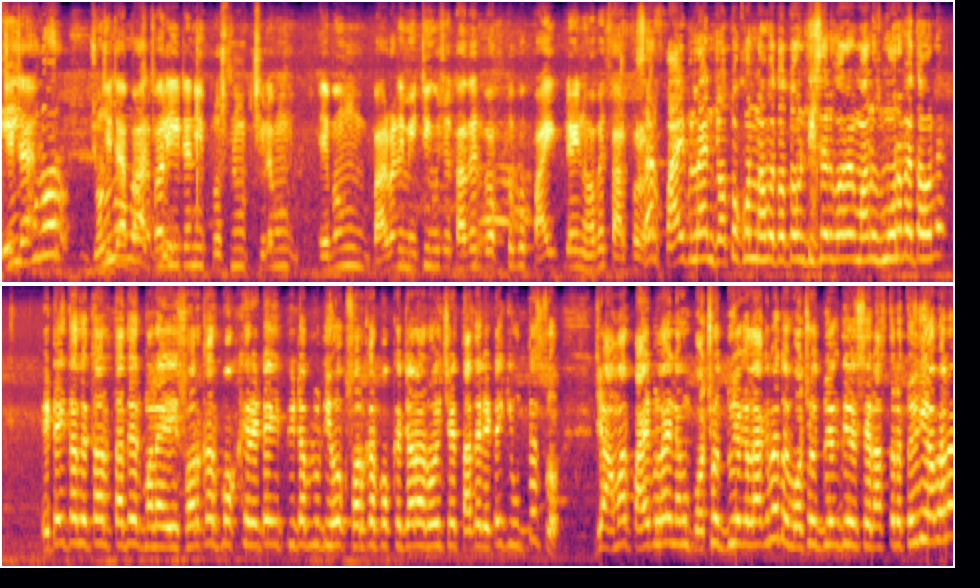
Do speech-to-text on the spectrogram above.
এইগুলোর জন্য বারবারই এটা নিয়ে প্রশ্ন উঠছিল এবং এবং বারবারই মিটিং হচ্ছে তাদের বক্তব্য পাইপ লাইন হবে তারপর স্যার পাইপ লাইন যতক্ষণ না হবে ততক্ষণ ডিসের ঘরের মানুষ মরবে তাহলে? এটাই তাহলে তার তাদের মানে এই সরকার পক্ষের এটাই পিডাব্লিউডি হোক সরকার পক্ষে যারা রয়েছে তাদের এটাই কি উদ্দেশ্য? যে আমার পাইপ লাইন এখন বছর দুয়েক লাগবে তো বছর দুয়েক দিয়ে সে রাস্তাটা তৈরি হবে না?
